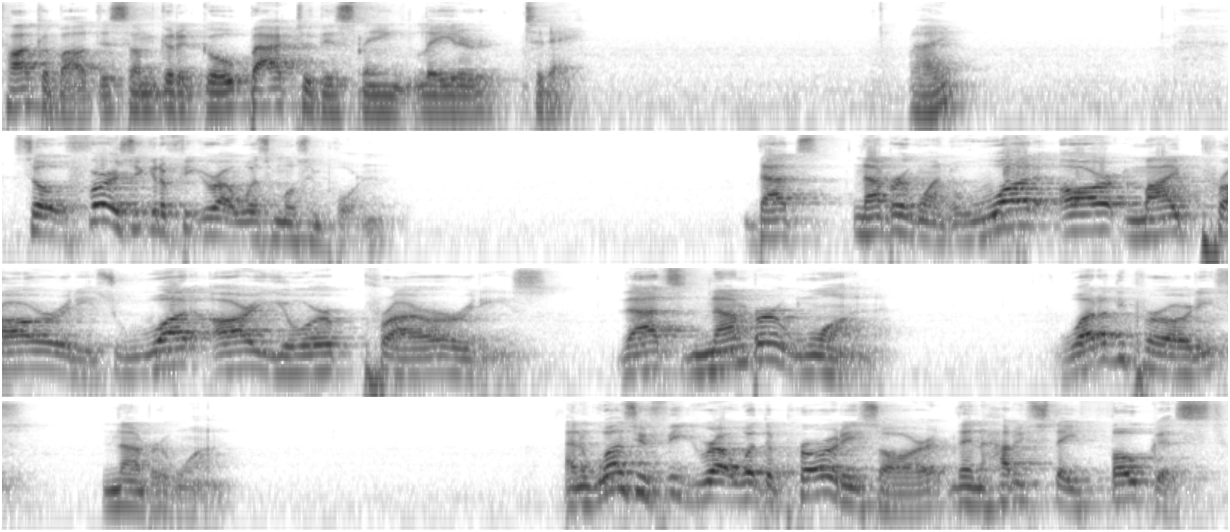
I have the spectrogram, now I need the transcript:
talk about this. I'm going to go back to this thing later today. Right? So, first, you're going to figure out what's most important. That's number one. What are my priorities? What are your priorities? That's number one. What are the priorities? Number one. And once you figure out what the priorities are, then how do you stay focused?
